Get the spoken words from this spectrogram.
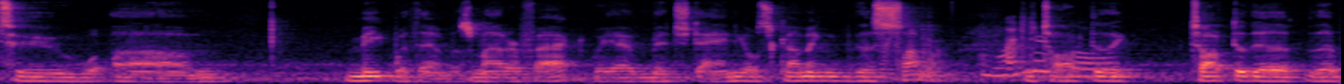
to um, meet with them. As a matter of fact, we have Mitch Daniels coming this summer to talk to the talk to the the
